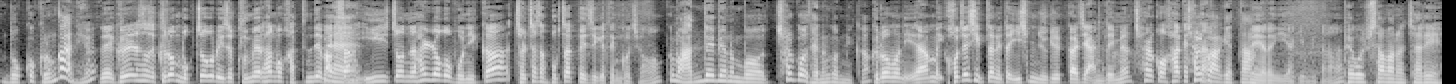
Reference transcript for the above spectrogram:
놓고 그런 거 아니에요? 네, 그래서 그런 목적으로 이제 구매를 한 것 같은데 막상 네. 이전을 하려고 보니까 절차상 복잡해지게 된 거죠. 그럼 안 되면은 뭐 철거되는 겁니까? 그러면 아마 거제시 입장 일단 26일까지 안 되면 철거하겠다. 철거하겠다. 네, 이런 이야기입니다. 154만 원짜리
